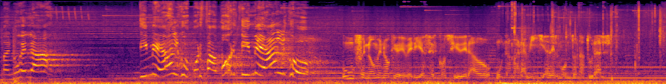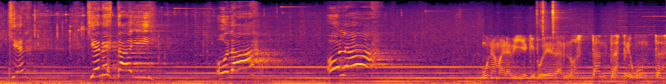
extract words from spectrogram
Manuela. Dime algo, por favor, dime algo. Un fenómeno que debería ser considerado una maravilla del mundo natural. ¿Quién? ¿Quién está ahí? Hola. Hola. Una maravilla que puede darnos tantas preguntas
